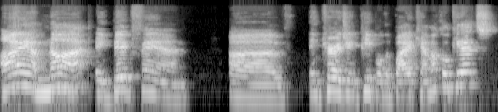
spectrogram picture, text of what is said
I am not a big fan of encouraging people to buy chemical kits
